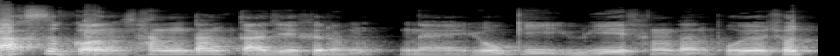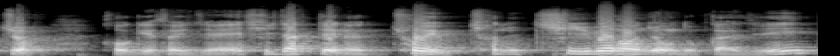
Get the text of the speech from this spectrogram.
박스권 상단까지 흐름, 네, 여기 위에 상단 보여줬죠. 거기서 이제 시작되는 초입 1,700원 정도까지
